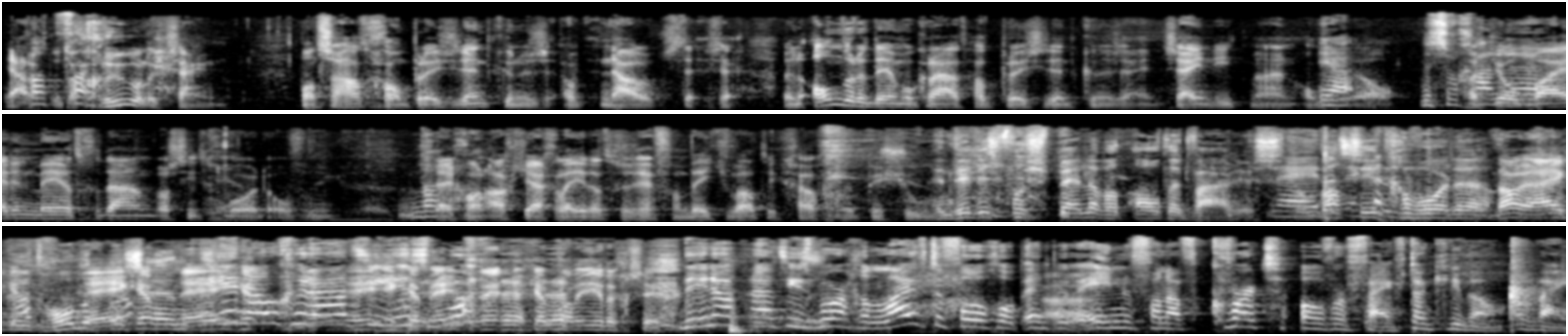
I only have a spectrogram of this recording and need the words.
dat Wat moet toch gruwelijk zijn? Want ze had gewoon president kunnen zijn. Nou, een andere democraat had president kunnen zijn. Zij niet, maar een andere Ja, wel. dus we Als gaan, Joe eh, Biden mee had gedaan, was hij het geworden. Of niet. Zij gewoon acht jaar geleden had gezegd van, weet je wat, ik ga gewoon met pensioen. En dit is voorspellen wat altijd waar is. Nee, was hij het ik- geworden Nou ja, ik heb, met 100 nee, ik heb, nee, ik heb- De inauguratie nee, ik is heb, nee, morgen. nee, ik heb het al eerder gezegd. De inauguratie is morgen live te volgen op NPO Ah. 1 vanaf kwart over vijf. Dank jullie wel, allebei.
